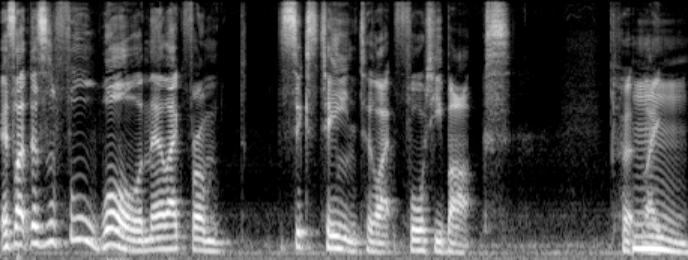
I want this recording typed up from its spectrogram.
it's like there's a full wall, and they're like from 16 to like 40 bucks per Hmm. like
